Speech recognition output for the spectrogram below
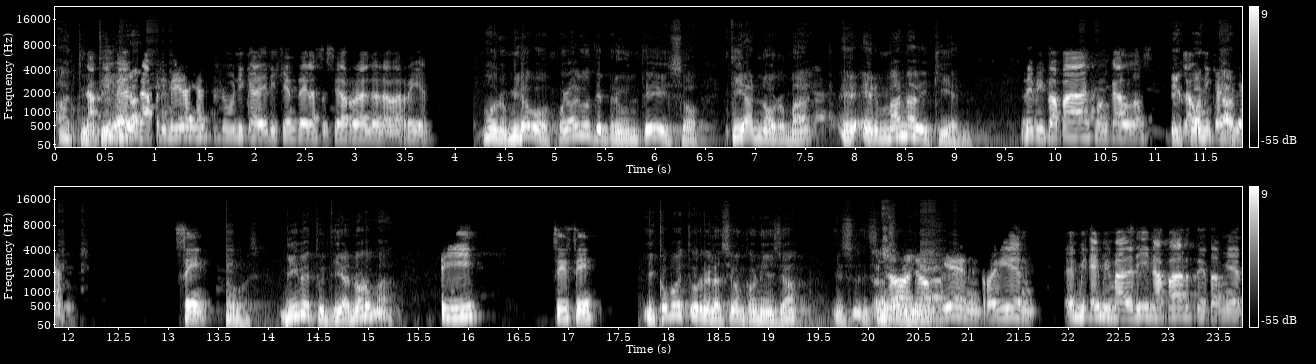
Ah, la, primera, la primera y la única dirigente de la Sociedad Rural de Olavarría. Bueno, mira vos, por algo te pregunté eso. Tía Norma, eh, ¿hermana de quién? De mi papá, Juan Carlos, la única tía. Sí. ¿Vive tu tía Norma? Sí, sí, sí. ¿Y cómo es tu relación con ella? no, no, bien, re bien. Es mi, es mi madrina aparte también.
